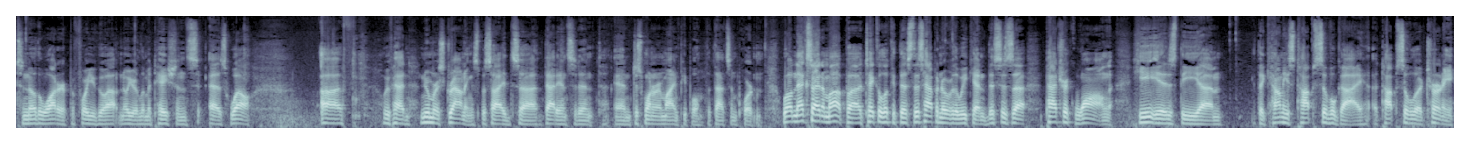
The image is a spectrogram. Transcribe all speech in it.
to know the water before you go out, know your limitations as well. We've had numerous drownings besides uh, that incident, and just want to remind people that that's important. Well, next item up, uh, take a look at this. This happened over the weekend. This is uh, Patrick Wong. He is the um, the county's top civil guy, a top civil attorney,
